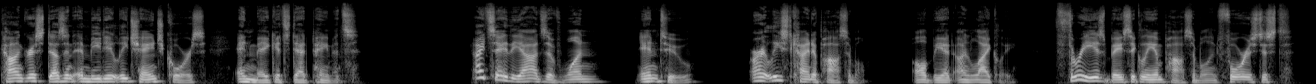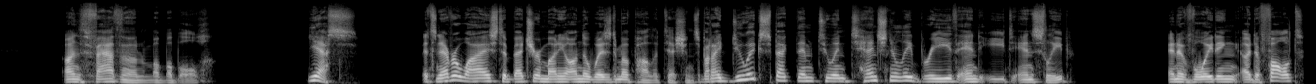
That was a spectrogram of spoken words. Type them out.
Congress doesn't immediately change course and make its debt payments. I'd say the odds of 1 and 2 are at least kind of possible, albeit unlikely. 3 is basically impossible, and 4 is just unfathomable. Yes, it's never wise to bet your money on the wisdom of politicians, but I do expect them to intentionally breathe and eat and sleep. And avoiding a default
